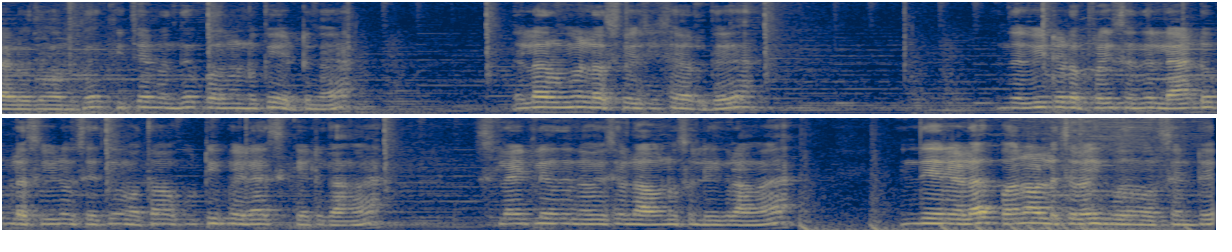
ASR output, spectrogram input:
டாய்லெட்டும் இருக்குது கிச்சன் வந்து பதினொன்றுக்கு எட்டுங்க. எல்லா ரூமும் நல்லா ஸ்பேசியஸாக இருக்குது இந்த வீட்டோட ப்ரைஸ் வந்து லேண்டும் ப்ளஸ் வீடும் சேர்த்து மொத்தம் ஃபிஃப்டி ஃபைவ் லேக்ஸ் கேட்டிருக்காங்க. ஸ்லைட்லி வந்து நெகோசியபிள் ஆகும்னு சொல்லியிருக்கிறாங்க. இந்த ஏரியாவில் பதினாலு லட்ச ரூபாய்க்கு போதும் ஒரு சென்ட்டு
